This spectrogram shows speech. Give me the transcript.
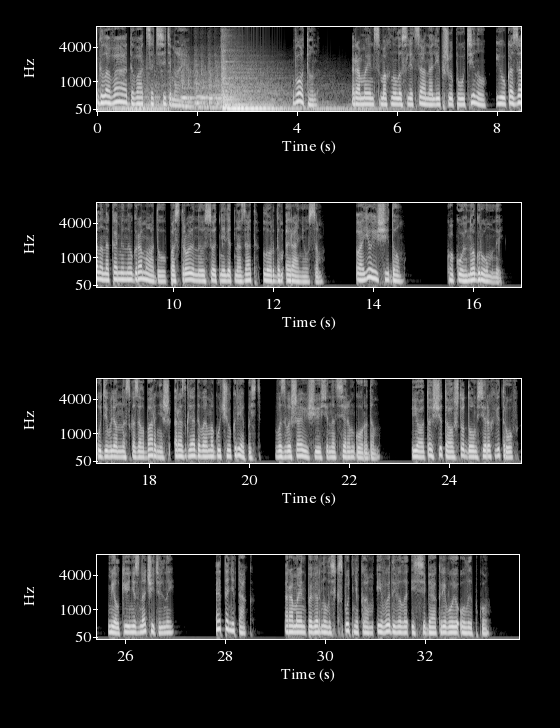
Глава двадцать седьмая. Вот он. Ромейн смахнула с лица налипшую паутину и указала на каменную громаду, построенную сотни лет назад лордом Эраниусом. Воюющий дом. «Какой он огромный!» — удивленно сказал Барниш, разглядывая могучую крепость, возвышающуюся над серым городом. «Я-то считал, что дом серых ветров, мелкий и незначительный». «Это не так». Ромейн повернулась к спутникам и выдавила из себя кривую улыбку.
